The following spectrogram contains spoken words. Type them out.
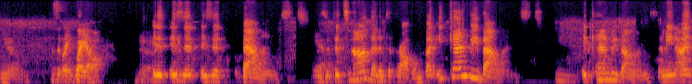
you know, Is it like way off? Yeah. is, is it, is it balanced? Because Yeah. if it's not, then it's a problem, but it can be balanced. Mm. It can be balanced. I mean, I,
